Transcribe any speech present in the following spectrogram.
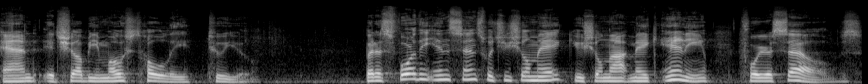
and it shall be most holy to you. But as for the incense which you shall make, you shall not make any for yourselves.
